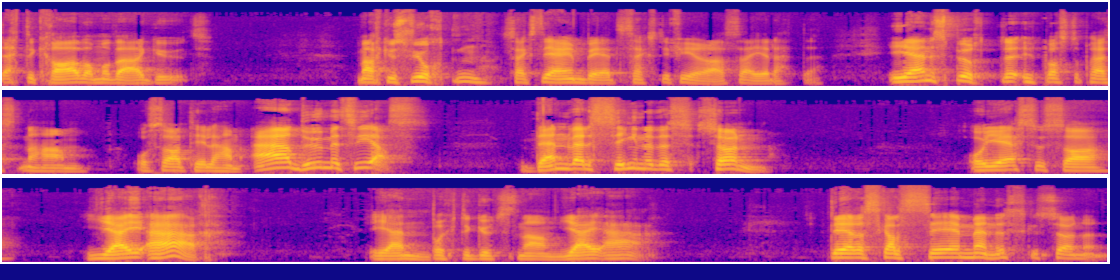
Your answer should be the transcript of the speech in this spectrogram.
Dette kravet om å være Gud. Markus 14, 61b-64 sier dette. Igjen spurte yppersteprestene ham og sa til ham, 'Er du Messias, den velsignedes sønn?' Og Jesus sa, 'Jeg er' igjen brukte Guds navn. Jeg er. Dere skal se menneskesønnen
